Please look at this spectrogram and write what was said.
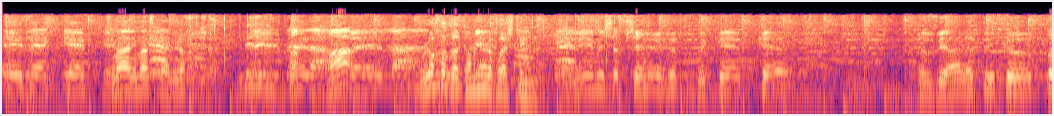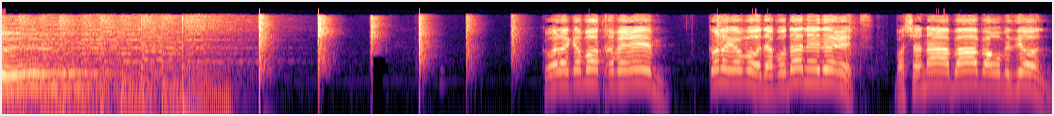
איזה כיף. שמע, נמאס לי, אני לא חושב. לי ולך מה? הוא לא חזר, גם אני הולך להשתין. אני משפשף בכיף כיף. אז יאללה תתכופף. כל הכבוד חברים כל הכבוד, עבודה נהדרת בשנה הבאה באירוויזיון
